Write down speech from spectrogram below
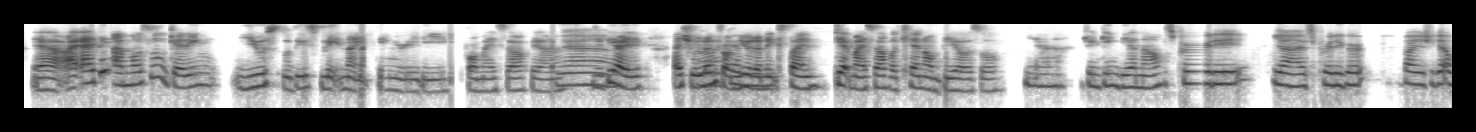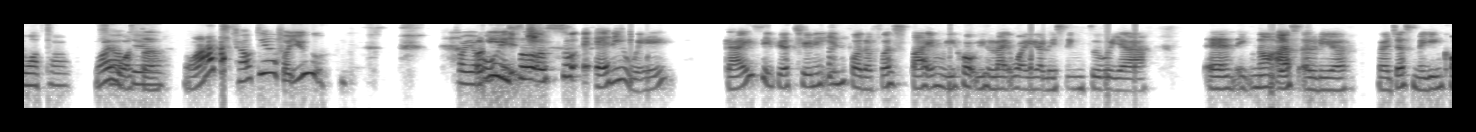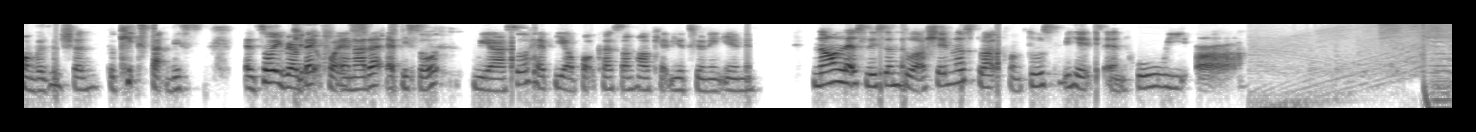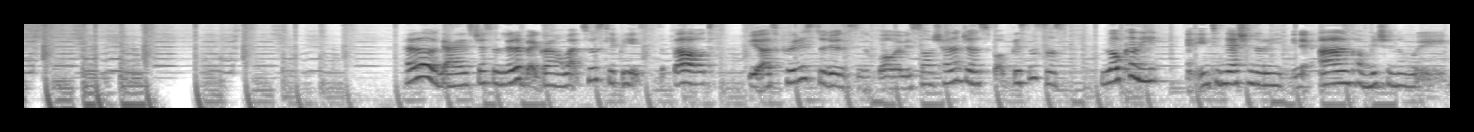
Yeah. I, I think I'm also getting used to this late night thing already for myself. Yeah. yeah. Maybe I, I should Yeah, learn from you the next time. Get myself a can of beer also. Yeah. Drinking beer now. It's pretty, yeah, it's pretty good. But you should get water. Why healthier. water? What? Healthier for you. For your Okay, age. so so anyway, guys, if you're tuning in for the first time, we hope you like what you're listening to, yeah. And ignore Yep. us earlier. We're just making conversation to kickstart this. And so if you're Kick back for first. another episode, we are so happy our podcast somehow kept you tuning in. Now let's listen to our shameless plug from Two Sleepyheads and who we are. Hello guys, just a little background on what Two Sleepyheads is about. We are a creative studio in Singapore where we solve challenges for businesses locally and internationally in an unconventional way.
